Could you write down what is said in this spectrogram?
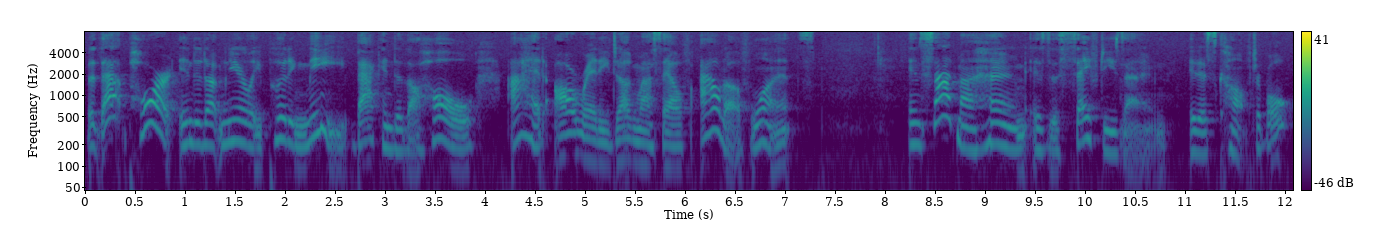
but that part ended up nearly putting me back into the hole I had already dug myself out of once. Inside my home is a safety zone. It is comfortable,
